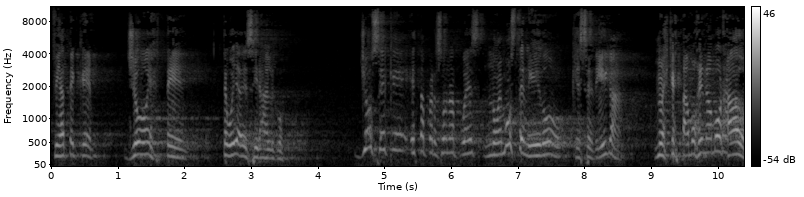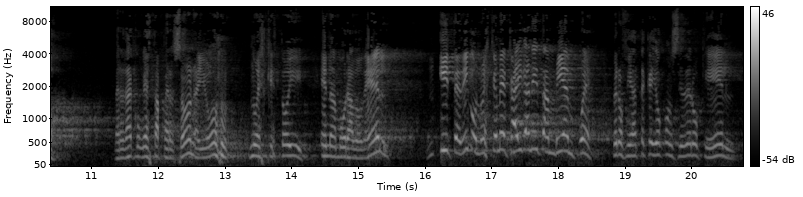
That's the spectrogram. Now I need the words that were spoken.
fíjate que yo este, te voy a decir algo. Yo sé que esta persona pues no hemos tenido que se diga, no es que estamos enamorados, ¿verdad? Con esta persona, yo no es que estoy enamorado de él. Y te digo, no es que me caiga ni tan bien, pues, pero fíjate que yo considero que él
